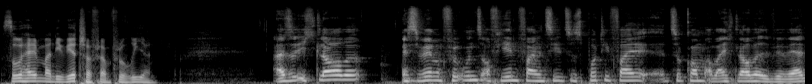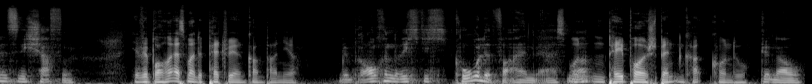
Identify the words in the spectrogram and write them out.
So hält man die Wirtschaft am Florieren. Also ich glaube, es wäre für uns auf jeden Fall ein Ziel, zu Spotify äh, zu kommen, aber ich glaube, wir werden es nicht schaffen. Ja, wir brauchen erstmal eine Patreon-Kampagne Wir brauchen richtig Kohle vor allem erstmal. und ein PayPal-Spendenkonto. Genau.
